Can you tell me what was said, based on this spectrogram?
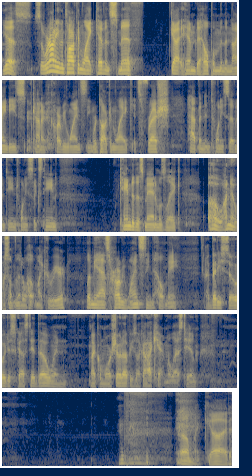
Yes. So we're not even talking like Kevin Smith got him to help him in the 90s, kind of Harvey Weinstein. We're talking like it's fresh, happened in 2017, 2016. Came to this man and was like, oh, I know something that'll help my career. Let me ask Harvey Weinstein to help me. I bet he's so disgusted though when Michael Moore showed up. He's like, I can't molest him. Oh my God.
